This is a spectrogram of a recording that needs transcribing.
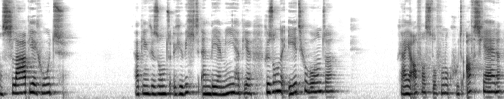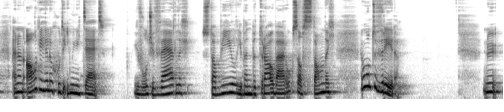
dan slaap je goed, heb je een gezond gewicht en BMI, heb je gezonde eetgewoonten, ga je afvalstoffen ook goed afscheiden en een algehele goede immuniteit. Je voelt je veilig, stabiel, je bent betrouwbaar, ook zelfstandig en gewoon tevreden. Nu,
